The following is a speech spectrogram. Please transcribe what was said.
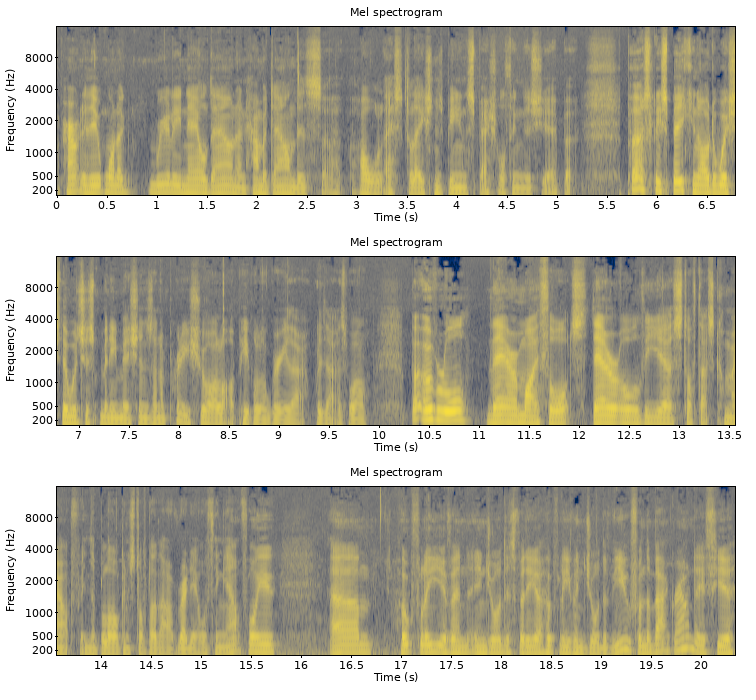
apparently they want to really nail down and hammer down this uh, whole escalations being special thing this year. But personally speaking, I would wish there was just mini missions, and I'm pretty sure a lot of people agree that with that as well. But overall, there are my thoughts. There are all the uh, stuff that's come out in the blog and stuff like that. I've read everything out for you. Um, hopefully you've enjoyed this video. Hopefully you've enjoyed the view from the background. If you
